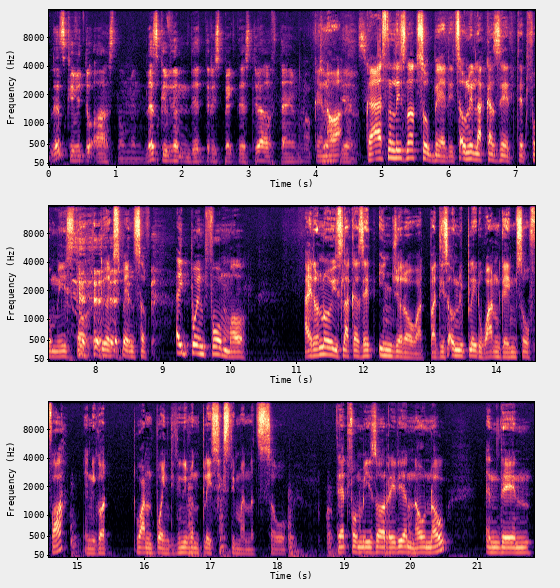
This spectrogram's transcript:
let's give it to Arsenal, man. Let's give them that respect as 12 time Okay, no. champions. Okay, Arsenal is not so bad. It's only Lacazette that for me is too expensive. 8.4 mil. I don't know is Lacazette injured or what, but he's only played one game so far and he got one point. He didn't even play 60 minutes. So that for me is already a no no. And then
